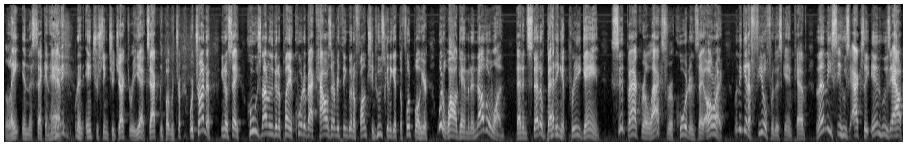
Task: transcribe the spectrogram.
late in the second half. What an interesting trajectory. Yeah, exactly. But we're, tr- we're trying to, you know, say who's not only going to play a quarterback, how's everything going to function, who's going to get the football here. What a wild game. And another one that instead of betting it pre-game, sit back, relax for a quarter, and say, all right, let me get a feel for this game, Kev. Let me see who's actually in, who's out,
